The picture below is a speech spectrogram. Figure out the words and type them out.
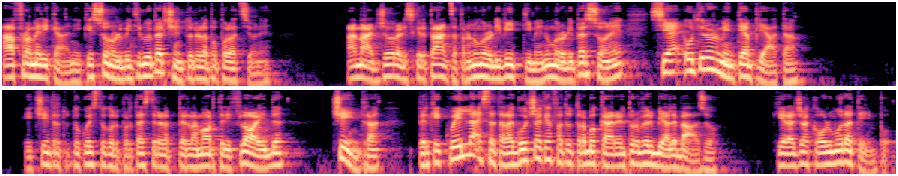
afroamericani, che sono il 22% della popolazione. A maggio la discrepanza fra numero di vittime e numero di persone si è ulteriormente ampliata. Che c'entra tutto questo con le proteste per la morte di Floyd? C'entra, perché quella è stata la goccia che ha fatto traboccare il proverbiale vaso, che era già colmo da tempo,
